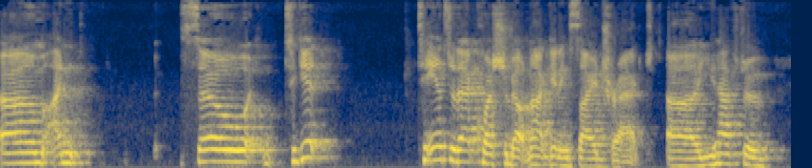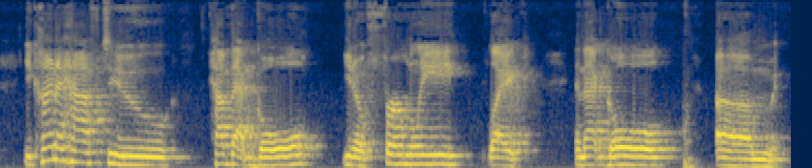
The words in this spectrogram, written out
Um, I'm so to get to answer that question about not getting sidetracked, uh, you have to, you kind of have to have that goal, you know, firmly like, and that goal, um,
